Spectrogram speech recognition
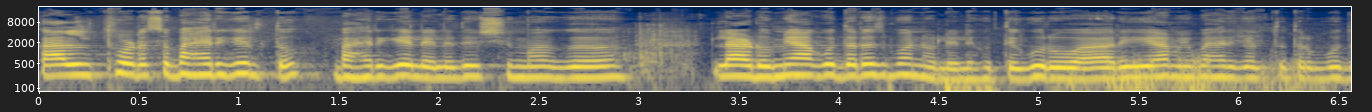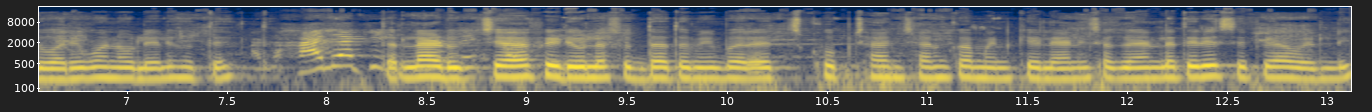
काल थोडंसं बाहेर गेलतो. बाहेर गेलेल्या दिवशी मग लाडू मी अगोदरच बनवलेले होते. गुरुवारी आम्ही बाहेर गेलतो तर बुधवारी बनवलेले होते. तर लाडूच्या व्हिडिओला सुद्धा तुम्ही बऱ्याच खूप छान छान कमेंट केले आणि सगळ्यांना ती रेसिपी आवडली.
